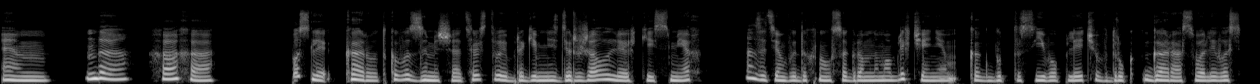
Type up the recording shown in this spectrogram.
«Эм, да, ха-ха». После короткого замешательства Ибрагим не сдержал легкий смех, а затем выдохнул с огромным облегчением, как будто с его плеч вдруг гора свалилась.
